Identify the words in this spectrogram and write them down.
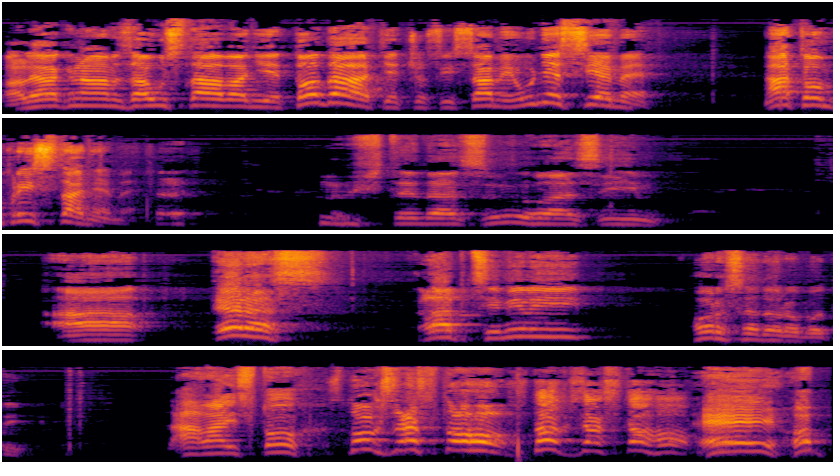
Ale ak nám za ustávanie to dáte, čo si sami unesieme, na tom pristaneme. Už teda súhlasím. A teraz, chlapci milí, hor sa do roboty. Dávaj stoch, Stoch za stohom! Stok za stoho! hej, hop,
